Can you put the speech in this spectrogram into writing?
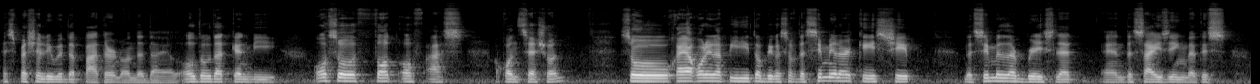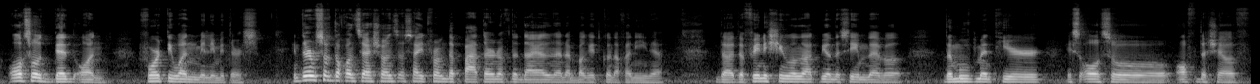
especially with the pattern on the dial. Although that can be also thought of as a concession. So kaya ko rin napili to because of the similar case shape, the similar bracelet, and the sizing that is also dead on 41 millimeters. In terms of the concessions, aside from the pattern of the dial na nabanggit ko na kanina, the, the finishing will not be on the same level. The movement here is also off-the-shelf,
